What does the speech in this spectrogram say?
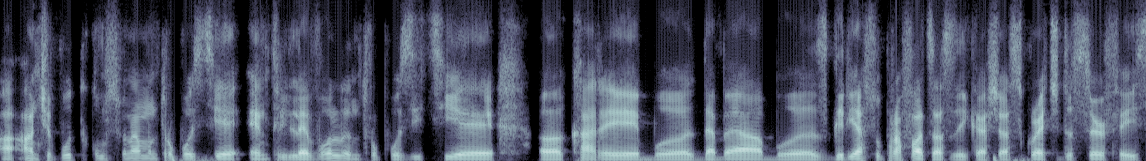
Uh, a, a început, cum spuneam, într-o poziție entry level, într-o poziție uh, care bă, de-abia bă, zgâria suprafața, să zic așa, scratch the surface,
